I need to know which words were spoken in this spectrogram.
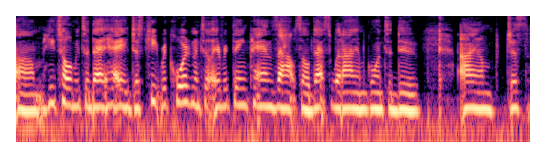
um, he told me today, hey, just keep recording until everything pans out. So that's what I am going to do. I am just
